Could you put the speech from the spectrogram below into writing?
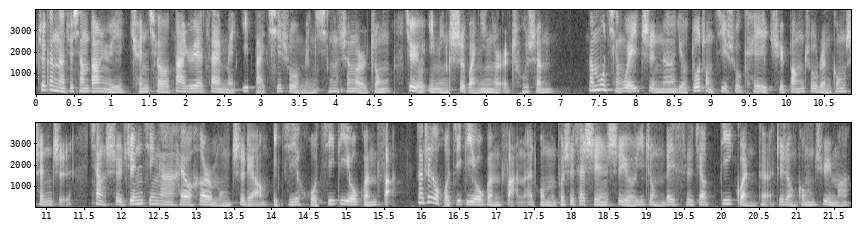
这个呢，就相当于全球大约在每一百七十五名新生儿中就有一名试管婴儿出生。那目前为止呢，有多种技术可以去帮助人工生殖，像是捐精啊，还有荷尔蒙治疗，以及火鸡滴油管法。那这个火机滴油管法呢，我们不是在实验室有一种类似叫滴管的这种工具吗？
